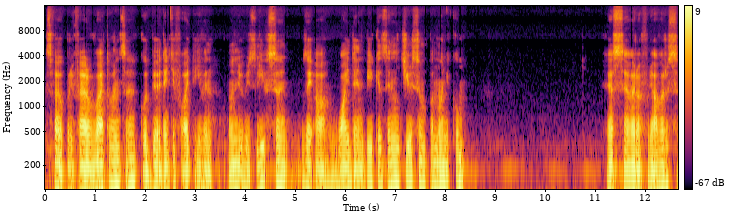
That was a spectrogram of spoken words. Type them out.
Sphere prefer wetlands could be identified even only with leaves. They are wide and bigger than Chersium pannonicum. Has several flowers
